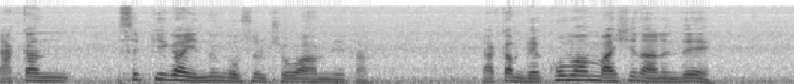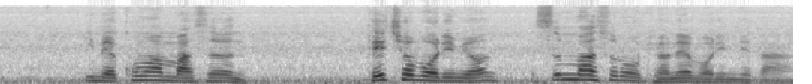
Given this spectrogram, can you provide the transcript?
약간 습기가 있는 곳을 좋아합니다. 약간 매콤한 맛이 나는데 이 매콤한 맛은 데쳐버리면 쓴맛으로 변해버립니다.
